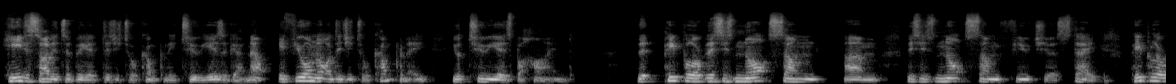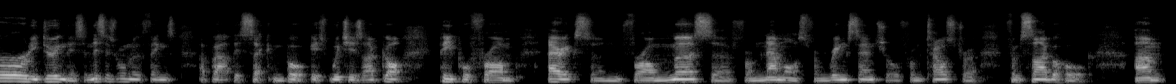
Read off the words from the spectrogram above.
he decided to be a digital company two years ago. Now, if you're not a digital company, you're two years behind. That people are. This is not some um, this is not some future state. People are already doing this, and this is one of the things about this second book, is which is I've got people from Ericsson, from Mercer, from Namos, from RingCentral, from Telstra, from Cyberhawk. Um,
